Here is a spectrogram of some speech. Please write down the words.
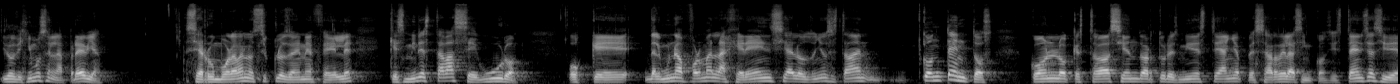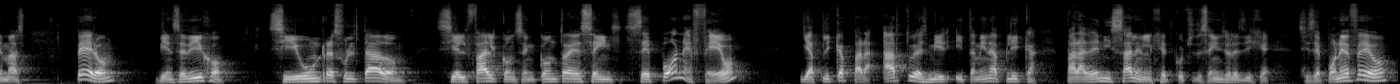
y lo dijimos en la previa, se rumoraba en los círculos de la NFL que Smith estaba seguro o que de alguna forma la gerencia, los dueños estaban contentos con lo que estaba haciendo Arthur Smith este año a pesar de las inconsistencias y demás. Pero, bien se dijo, si un resultado, si el Falcons en contra de Saints se pone feo y aplica para Arthur Smith y también aplica para Dennis Allen, el head coach de Saints, yo les dije, si se pone feo,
